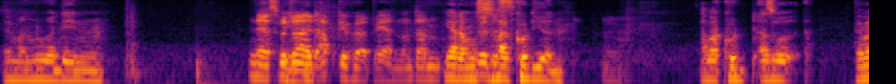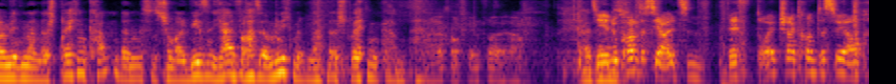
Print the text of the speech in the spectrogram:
wenn man nur den Ne, es wird Den- halt abgehört werden und dann. Ja, da musst wird du es- halt codieren. Aber cod- also, wenn man miteinander sprechen kann, dann ist es schon mal wesentlich einfacher, als wenn man nicht miteinander sprechen kann. Ja, das auf jeden Fall, ja. Also Nee, du muss- konntest ja als Westdeutscher konntest du ja auch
